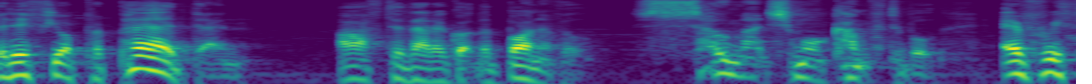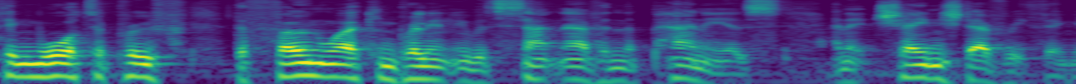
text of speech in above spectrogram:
But if you're prepared then, after that I got the Bonneville. So much more comfortable everything waterproof, the phone working brilliantly with sat nav and the panniers, and it changed everything.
